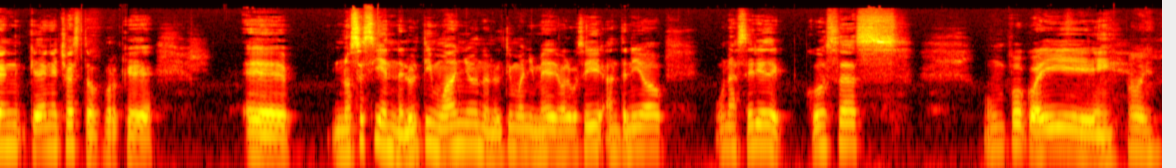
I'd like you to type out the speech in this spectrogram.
hayan, que hayan hecho esto, porque eh, no sé si en el último año, en el último año y medio o algo así, han tenido una serie de cosas un poco ahí Uy,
